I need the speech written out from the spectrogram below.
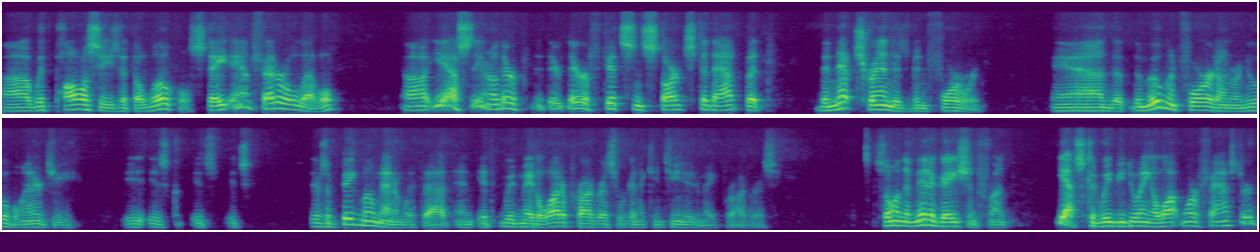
uh, with policies at the local, state and federal level. Uh, yes, you know, there, there, there are fits and starts to that, but the net trend has been forward. And the, the movement forward on renewable energy is, is, it's, there's a big momentum with that. And it, we've made a lot of progress. We're going to continue to make progress. So on the mitigation front, yes, could we be doing a lot more faster?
